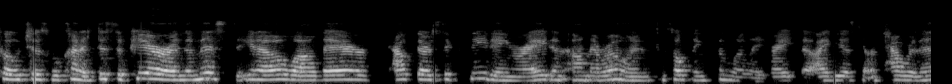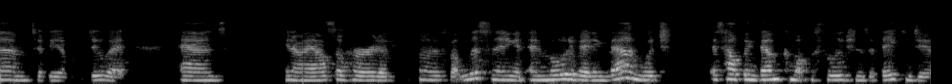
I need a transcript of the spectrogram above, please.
coaches will kind of disappear in the mist, you know, while they're out there succeeding, right, and on their own, and consulting similarly, right? The idea is to empower them to be able to do it. And, you know, I also heard of some of this about listening and, and motivating them, which is helping them come up with solutions that they can do.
